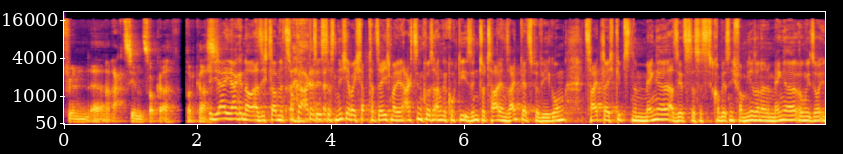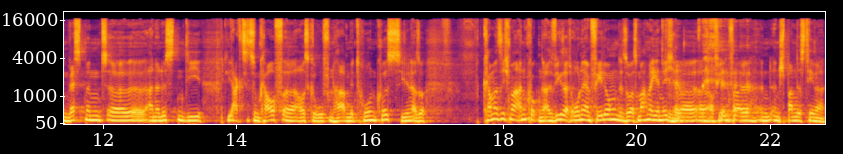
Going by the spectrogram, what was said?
für einen äh, Aktienzocker-Podcast. Ja, ja, genau. Also ich glaube, eine Zockeraktie ist das nicht, aber ich habe tatsächlich mal den Aktienkurs angeguckt, die sind total in Seitwärtsbewegung. Zeitgleich gibt es eine Menge, also jetzt, das ist, kommt jetzt nicht von mir, sondern eine Menge irgendwie so Investment-Analysten, äh, die die Aktie zum Kauf äh, ausgerufen haben mit hohen Kurszielen. Also kann man sich mal angucken. Also wie gesagt, ohne Empfehlung, sowas machen wir hier nicht, ja. aber äh, auf jeden Fall ein, ein spannendes Thema.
